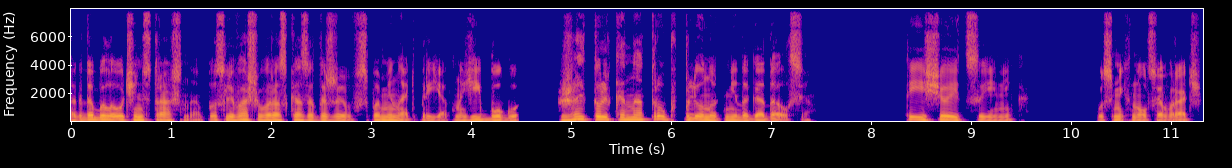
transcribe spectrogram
«Тогда было очень страшно. После вашего рассказа даже вспоминать приятно, ей-богу. Жаль, только на труп плюнуть не догадался. Ты еще и циник» усмехнулся врач.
